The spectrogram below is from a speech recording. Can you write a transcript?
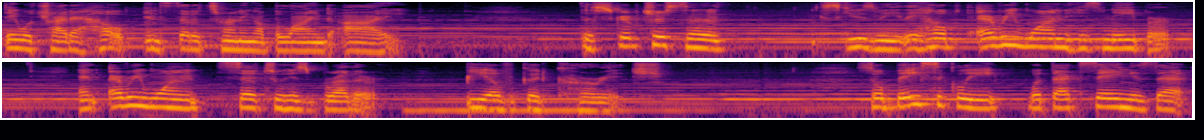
they would try to help instead of turning a blind eye. The scripture says, excuse me, they helped everyone his neighbor, and everyone said to his brother, Be of good courage. So basically, what that's saying is that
